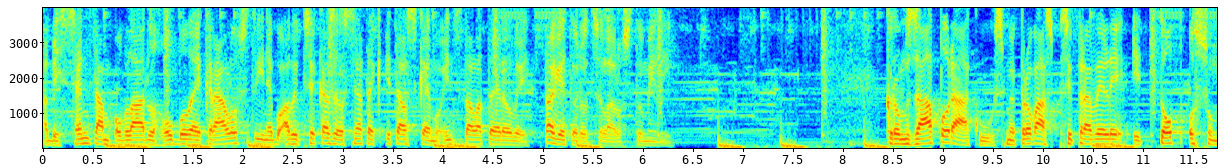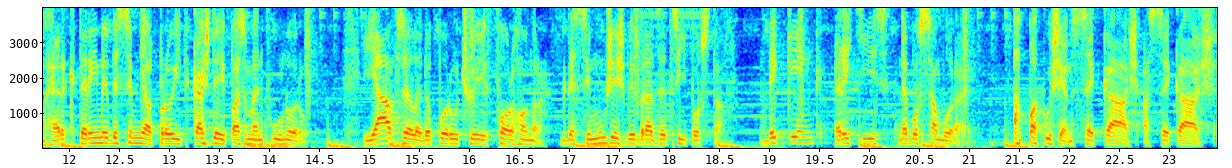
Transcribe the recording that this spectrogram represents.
aby sem tam ovládl houbové království nebo aby překazil snětek italskému instalatérovi, tak je to docela rostomilý. Krom záporáků jsme pro vás připravili i top 8 her, kterými by si měl projít každý pařmen v únoru. Já vřele doporučuji For Honor, kde si můžeš vybrat ze tří postav. Viking, rytíř nebo samuraj. A pak už jen sekáš a sekáš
